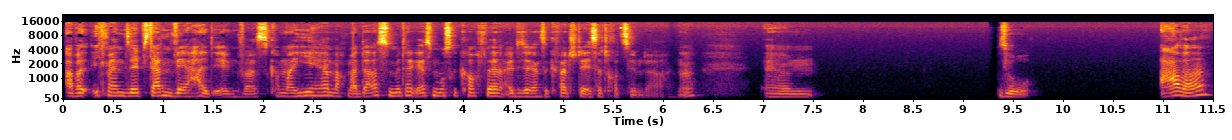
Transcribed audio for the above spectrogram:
aber ich meine, selbst dann wäre halt irgendwas. Komm mal hierher, mach mal das, Mittagessen muss gekocht werden, all dieser ganze Quatsch, der ist ja trotzdem da. Ne? Ähm, so. Aber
